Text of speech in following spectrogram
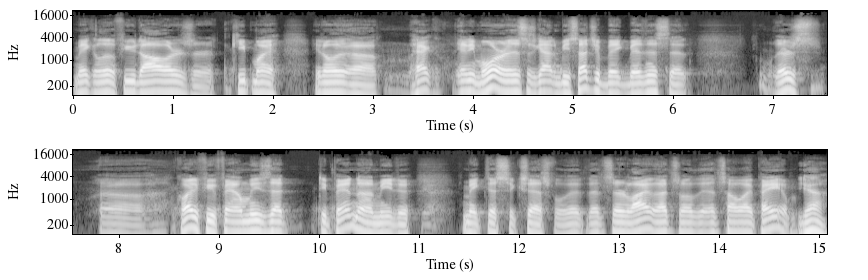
make a little few dollars or keep my, you know, uh, heck, anymore, this has gotten to be such a big business that there's uh, quite a few families that depend on me to make this successful. That, that's their life. That's how that's how I pay them. Yeah.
